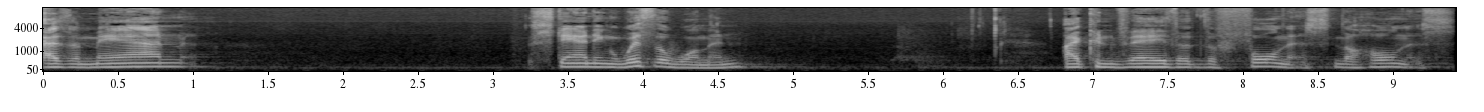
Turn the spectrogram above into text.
as a man standing with a woman, I convey the, the fullness and the wholeness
